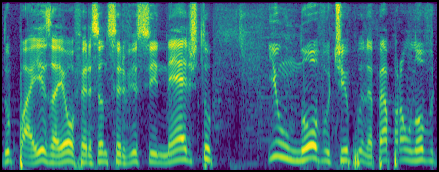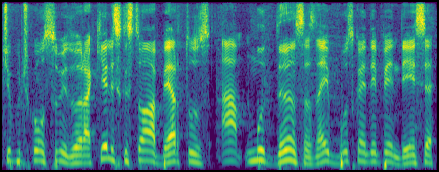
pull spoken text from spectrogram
do país, aí oferecendo serviço inédito e um novo tipo, né, para um novo tipo de consumidor, aqueles que estão abertos a mudanças, né, e buscam a independência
